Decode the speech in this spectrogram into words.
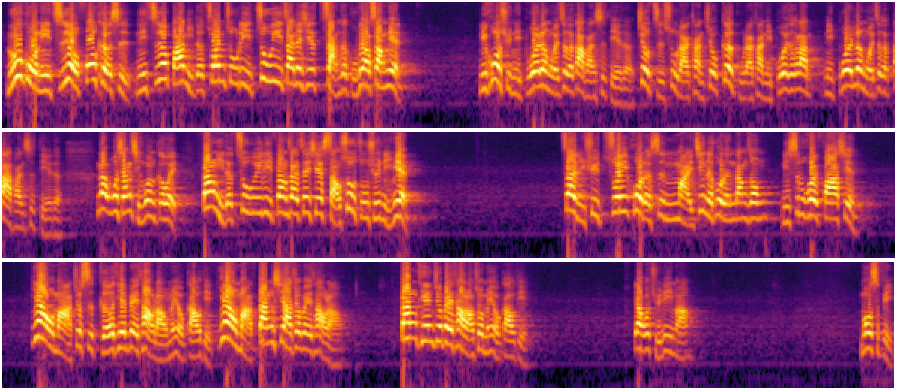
如果你只有 focus，你只有把你的专注力注意在那些涨的股票上面。你或许你不会认为这个大盘是跌的，就指数来看，就个股来看，你不会这个大，你不会认为这个大盘是跌的。那我想请问各位，当你的注意力放在这些少数族群里面，在你去追或者是买进的过程当中，你是不是会发现，要么就是隔天被套牢没有高点，要么当下就被套牢，当天就被套牢就没有高点。要我举例吗？Mosfet，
